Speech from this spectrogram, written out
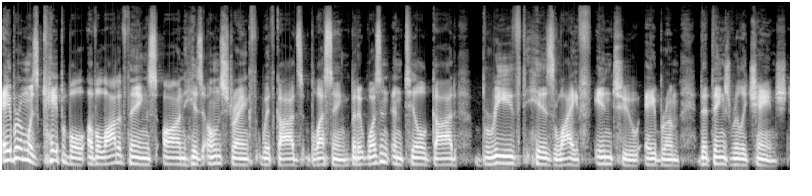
Abram was capable of a lot of things on his own strength with God's blessing, but it wasn't until God breathed his life into Abram that things really changed.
